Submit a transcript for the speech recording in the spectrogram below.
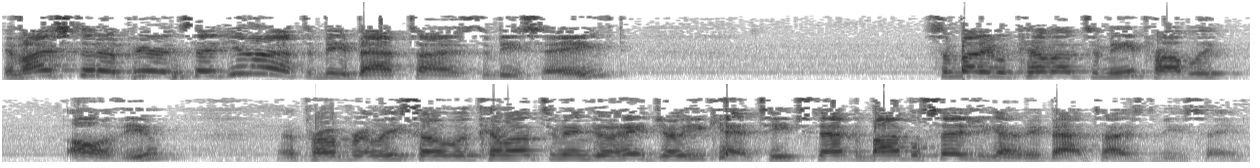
If I stood up here and said, you don't have to be baptized to be saved, somebody would come up to me, probably all of you, appropriately so would come up to me and go, hey Joe, you can't teach that. The Bible says you gotta be baptized to be saved.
